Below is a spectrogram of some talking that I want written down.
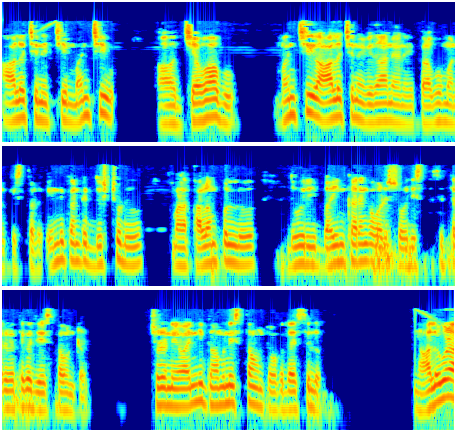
ఆలోచన ఇచ్చి మంచి జవాబు మంచి ఆలోచన విధానాన్ని ప్రభు మనకిస్తాడు. ఎందుకంటే దుష్టుడు మన తలంపులు దూరి భయంకరంగా వాడు శోధిస్తూ చిత్రవేత్తగా చేస్తూ ఉంటాడు. చూడండి ఇవన్నీ గమనిస్తూ ఉంటావు ఒక దశలో. నాలో కూడా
